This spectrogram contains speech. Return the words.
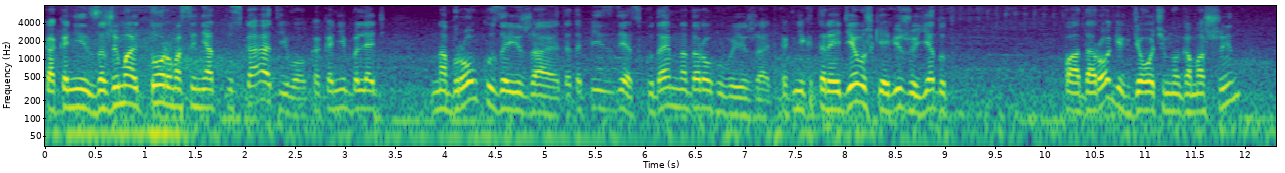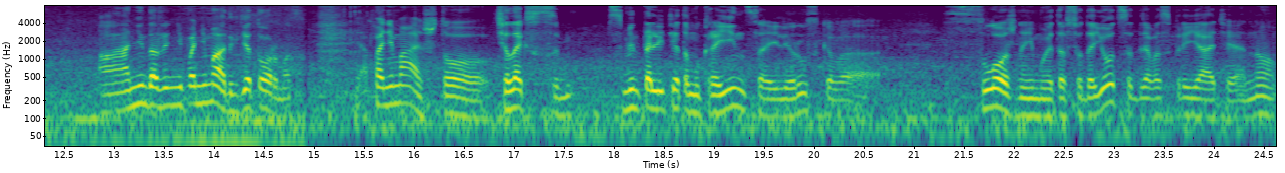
как они зажимают тормоз и не отпускают его, как они, блядь, на бровку заезжают. Это пиздец. Куда им на дорогу выезжать? Как некоторые девушки, я вижу, едут по дороге, где очень много машин, а они даже не понимают, где тормоз. Я понимаю, что человек с, с менталитетом украинца или русского сложно ему это все дается для восприятия, но,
